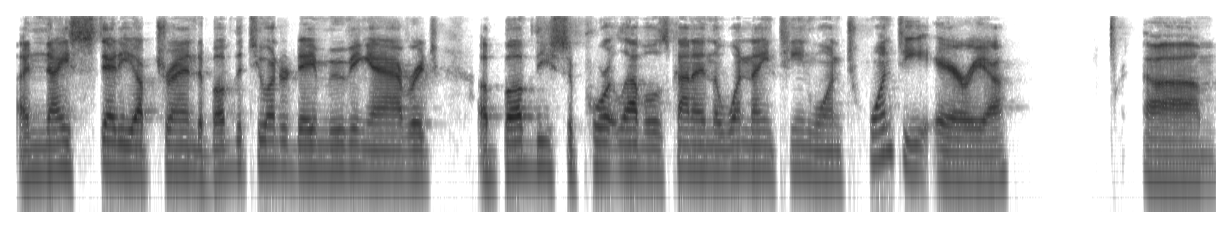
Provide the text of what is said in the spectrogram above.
a nice steady uptrend above the 200 day moving average, above these support levels, kind of in the 119, 120 area um,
